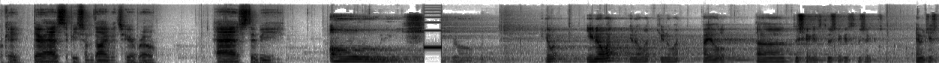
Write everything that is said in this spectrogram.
Okay, there has to be some diamonds here, bro. Has to be. Holy shit, bro. You know what? You know what? You know what? You know what? Wait, hold up. Uh, two seconds, two seconds, two seconds. Let me just.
